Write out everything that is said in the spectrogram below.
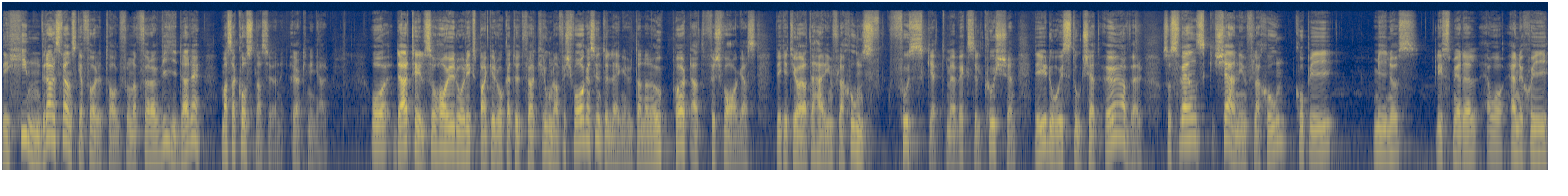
det hindrar svenska företag från att föra vidare massa kostnadsökningar. Och därtill så har ju då Riksbanken råkat ut för att kronan försvagas ju inte längre utan den har upphört att försvagas. Vilket gör att det här inflationsfusket med växelkursen, det är ju då i stort sett över. Så svensk kärninflation, KPI, minus livsmedel och energi,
